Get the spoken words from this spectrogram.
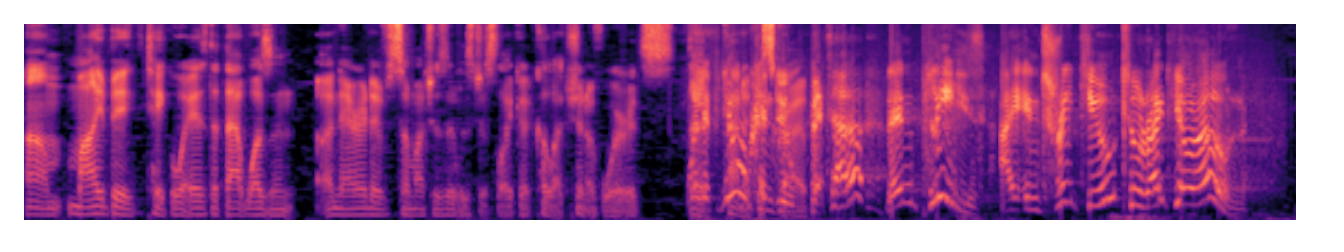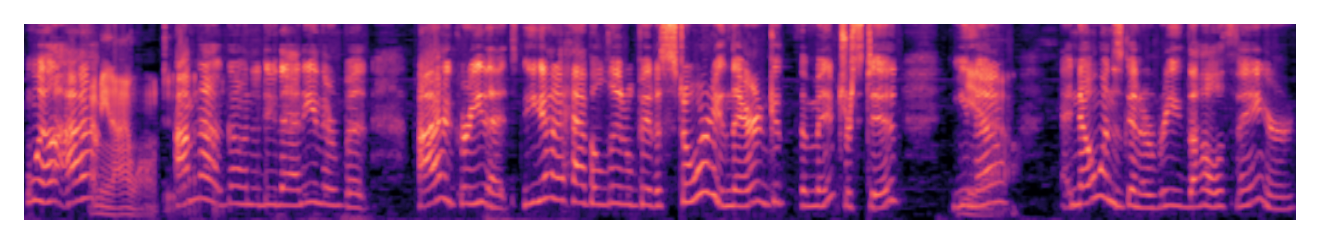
um, my big takeaway is that that wasn't a narrative so much as it was just like a collection of words. Well, if you can describe- do better, then please, I entreat you to write your own. Well, I, I mean, I won't do. I'm that. not going to do that either, but I agree that you got to have a little bit of story in there and get them interested, you Yeah. know? And no one's going to read the whole thing or,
